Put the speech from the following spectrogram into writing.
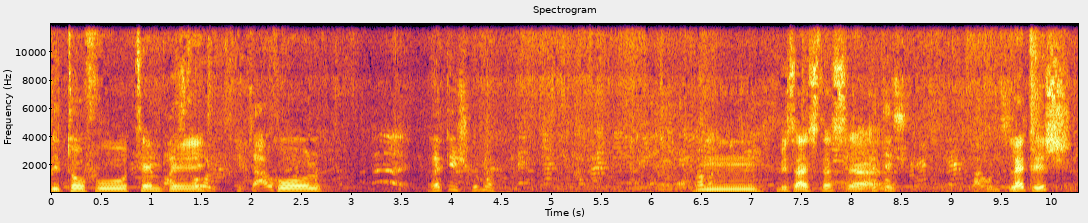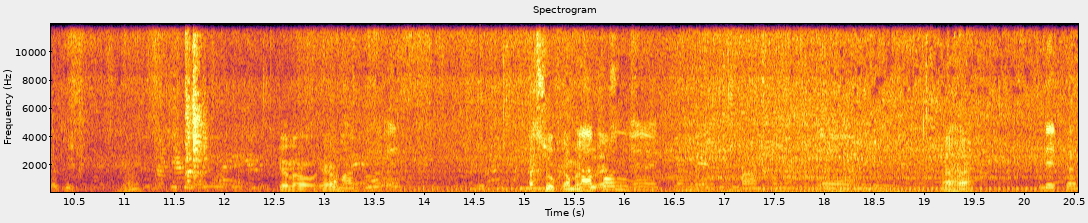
die Tofu, Tempeh, Kohl. Rettich, guck mal. Hm, wie heißt das? Ja. Rettich. Bei uns. Lettisch? Rettich. Genau, ja. Kann man so essen. Ach so, kann man so Davon essen? äh, können wir Ding machen. Aha. Äh, Blätter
